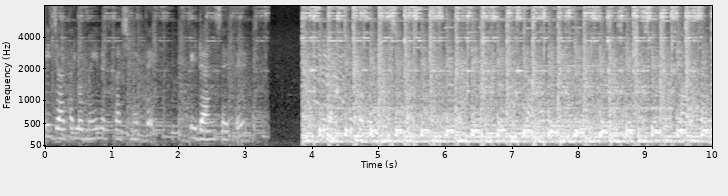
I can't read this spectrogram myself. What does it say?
ఈ జాతరలో మెయిన్ అట్రాక్షన్ అయితే ఈ డ్యాన్స్ అయితే ఏం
